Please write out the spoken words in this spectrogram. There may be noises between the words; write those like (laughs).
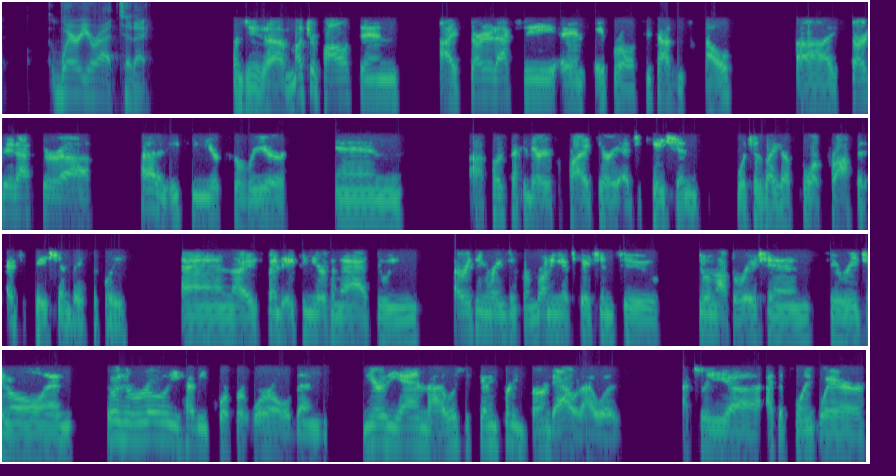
where you're at today. Oh, geez, uh, Muttropolitan I started actually in April of 2012. Uh, I started after uh, I had an 18 year career in uh, post secondary proprietary education, which is like a for profit education basically. And I spent 18 years in that doing everything ranging from running education to doing operations to regional. And it was a really heavy corporate world. And near the end, I was just getting pretty burned out. I was actually uh, at the point where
